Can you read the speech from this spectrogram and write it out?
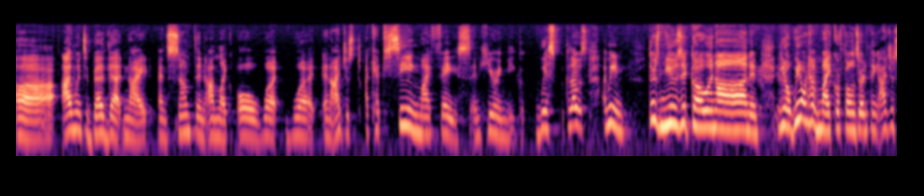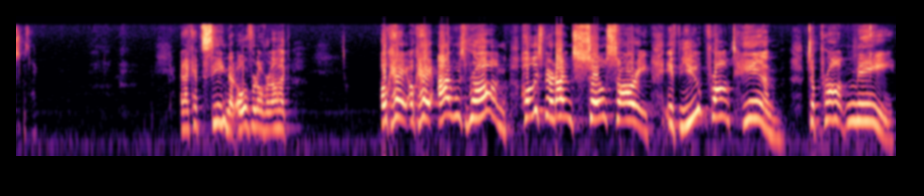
uh, I went to bed that night and something, I'm like, oh, what, what? And I just, I kept seeing my face and hearing me whisper, because I was, I mean, there's music going on and, you know, we don't have microphones or anything. I just was like, and I kept seeing that over and over, and I'm like, Okay, okay, I was wrong. Holy Spirit, I am so sorry. If you prompt him to prompt me,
